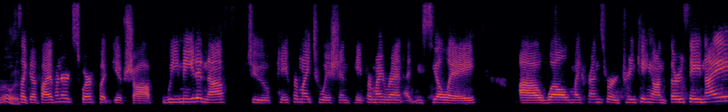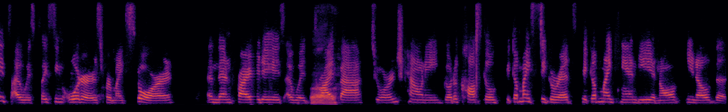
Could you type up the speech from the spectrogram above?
Really? It's like a 500 square foot gift shop. We made enough to pay for my tuition, pay for my rent at UCLA. Uh, well, my friends were drinking on Thursday nights. I was placing orders for my store. And then Fridays, I would wow. drive back to Orange County, go to Costco, pick up my cigarettes, pick up my candy, and all, you know, the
